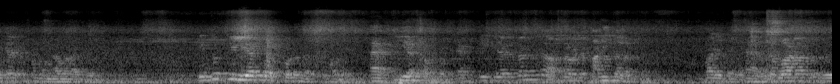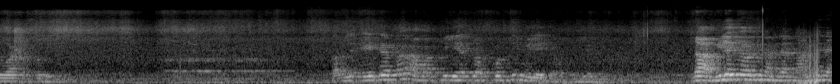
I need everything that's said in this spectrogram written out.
এটা সম্বন্ধে আমার আগে কিন্তু ক্লিয়ার টপ আছে হ্যাঁ ক্লিয়ার সম্পর্ক এক ক্লিয়ার আপনার ওটা পানি কালার পানি দেবে হ্যাঁ ওটা ওয়াটার ওয়াটার করি তাহলে এইটা না আমার ক্লিয়ার টপ কোট দিয়ে মিলে যাবে না মিলে যাবে কিনা আমি আমি জানি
